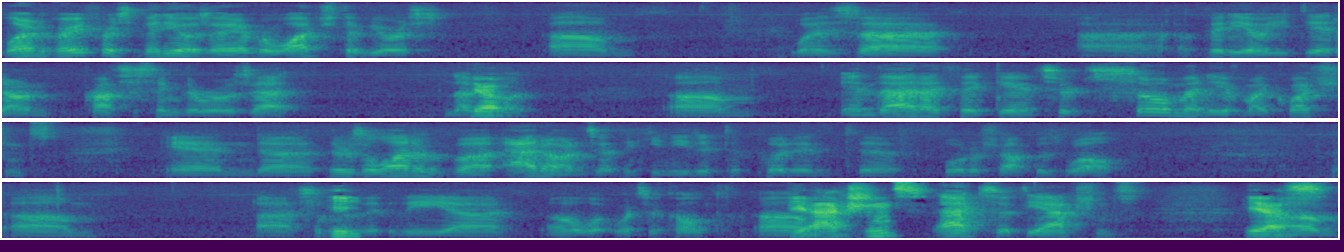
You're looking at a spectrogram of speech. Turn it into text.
one of the very first videos I ever watched of yours um, was uh, a video you did on processing the Rosette Nebula. Um, and that I think answered so many of my questions. And uh, there's a lot of uh, add-ons I think you needed to put into Photoshop as well. Um, uh, some of the, the uh, oh, what, what's it called? Um, The actions, Acts the actions. yes. Um,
